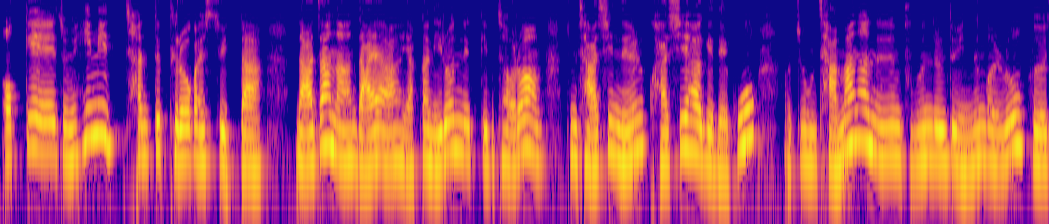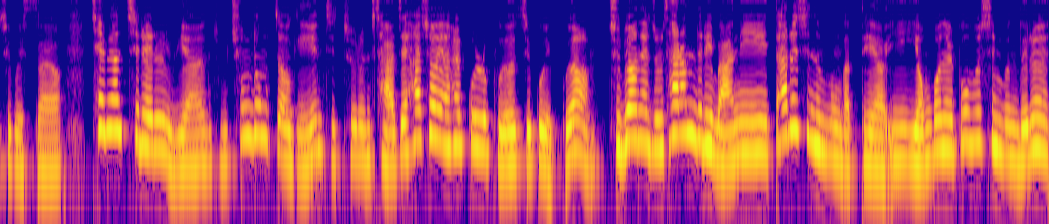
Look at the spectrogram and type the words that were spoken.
어깨에 좀 힘이 잔뜩 들어갈 수 있다. 나잖아, 나야. 약간 이런 느낌처럼 좀 자신을 과시하게 되고 어, 좀 자만하는 부분들도 있는 걸로 보여지고 있어요. 체면 칠해를 위한 좀 충동적인 지출은 자제하셔야 할 걸로 보여지고 있고요. 주변에 좀 사람들이 많이 따르시는 분 같아요. 이 0번을 뽑으신 분들은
